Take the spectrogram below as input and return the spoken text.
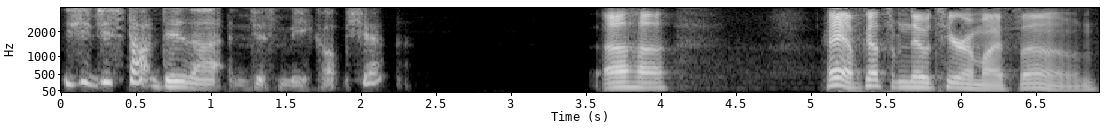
you should just start do that and just make up shit. Uh huh. Hey, I've got some notes here on my phone.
